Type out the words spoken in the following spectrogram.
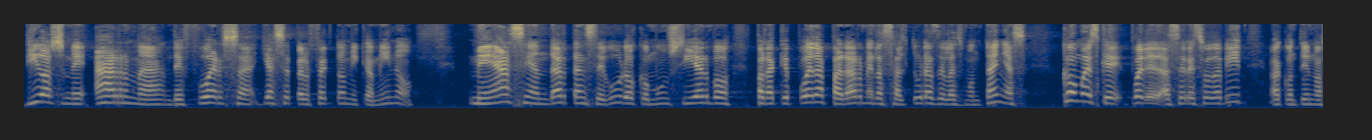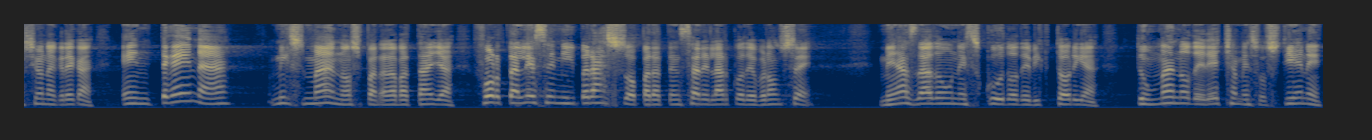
Dios me arma de fuerza y hace perfecto mi camino. Me hace andar tan seguro como un siervo para que pueda pararme a las alturas de las montañas. ¿Cómo es que puede hacer eso David? A continuación agrega, entrena mis manos para la batalla, fortalece mi brazo para tensar el arco de bronce. Me has dado un escudo de victoria, tu mano derecha me sostiene,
